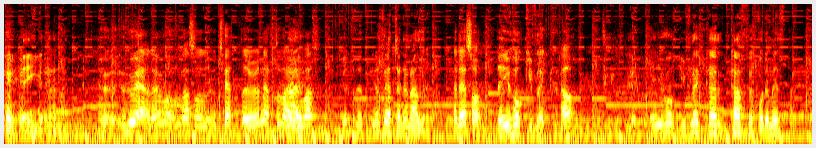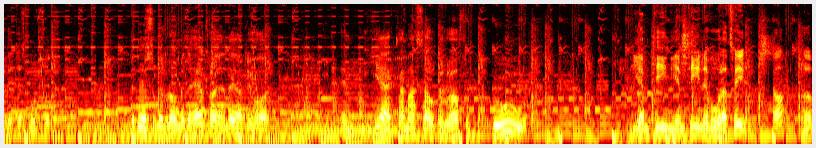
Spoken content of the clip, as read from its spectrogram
Det är inget annat. Hur, hur är det? Alltså, tvättar du den efter varje match? jag, tvätt- jag tvättar den aldrig. Är det så? Det är ju hockeyfläckar. Ja. Det är ju hockeyfläckar, kaffe på det mesta. Lite smuts också. Men det som är bra med den här tröjan är att jag har en jäkla massa autografer. Ooh. Jämtin, jämtin är vårat svin. Ja. Ja.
